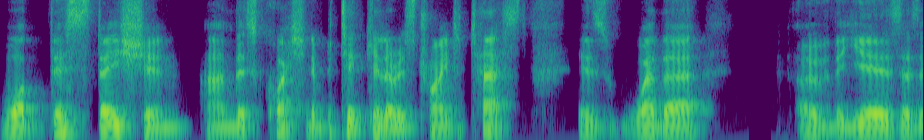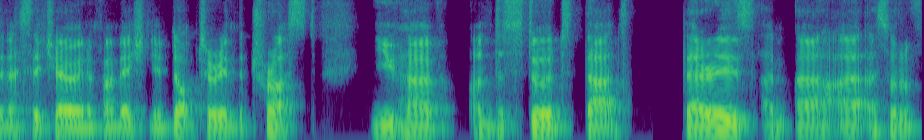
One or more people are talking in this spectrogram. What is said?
what this station and this question in particular is trying to test is whether over the years as an SHO and a foundation year doctor in the trust, you have understood that there is a, a, a sort of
